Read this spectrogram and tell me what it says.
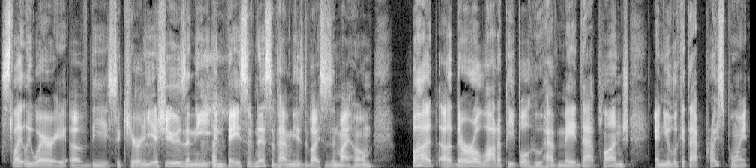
slightly wary of the security issues and the invasiveness of having these devices in my home. But uh, there are a lot of people who have made that plunge. And you look at that price point,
